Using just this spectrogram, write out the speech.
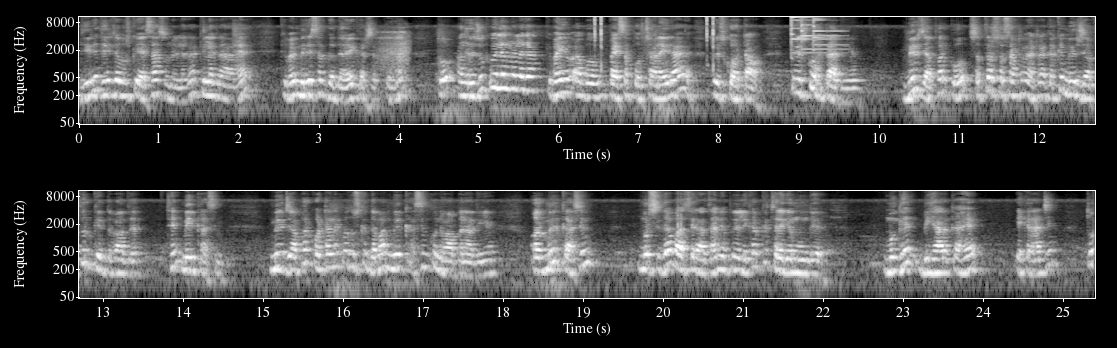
धीरे धीरे जब उसको एहसास होने लगा कि लग रहा है कि भाई मेरे साथ गद्दारी कर सकते हैं तो अंग्रेज़ों को भी लगने लगा कि भाई अब पैसा पहुँचा नहीं रहा है तो इसको हटाओ। तो इसको हटा दिए मीर जाफ़र को सत्रह सौ साठ में हटा करके मीर जाफ़र के दबाव थे मीर कासिम। मीर जाफ़र को हटाने के बाद उसके दबाव मीर कासिम को नवाब बना दिए। और मीर कासिम मुर्शिदाबाद से राजधानी अपने लेकर के चले गए मुंगेर। मुंगेर बिहार का है एक राज्य। तो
